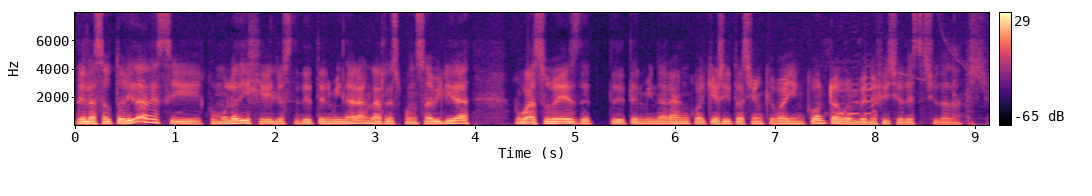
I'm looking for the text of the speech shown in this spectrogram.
de las autoridades y como lo dije, ellos determinarán la responsabilidad o a su vez determinarán cualquier situación que vaya en contra o en beneficio de estos ciudadanos.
